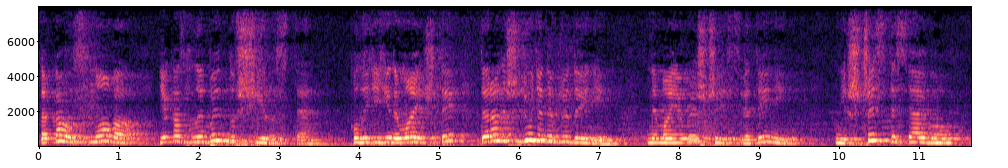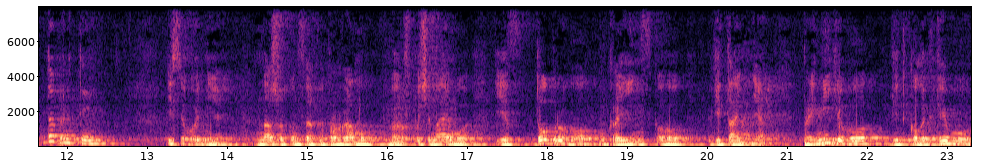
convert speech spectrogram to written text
така основа, яка з глибин душі росте. Коли її не маєш ти, ти раниш людяне в людині, немає вищої святині, ніж чисте сяйво доброти. І сьогодні нашу концертну програму ми розпочинаємо із доброго українського вітання. Прийміть його від колективу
